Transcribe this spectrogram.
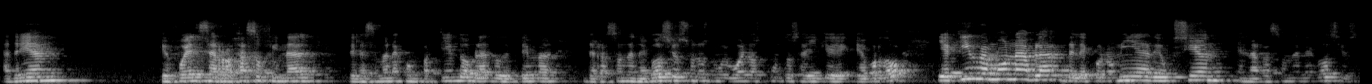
Adrián, que fue el cerrojazo final de la semana compartiendo, hablando del tema de razón de negocios, unos muy buenos puntos ahí que, abordó. Y aquí Ramón habla de la economía de opción en la razón de negocios.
